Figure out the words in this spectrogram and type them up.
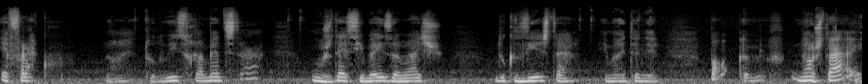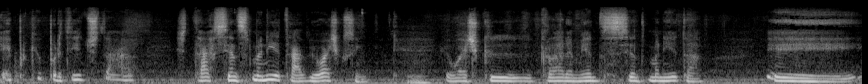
é fraco. Não é? Tudo isso realmente está uns decibéis abaixo do que devia estar, em meu entender. Bom, não está, é porque o partido está, está sendo-se maniatado, eu acho que sim. Eu acho que claramente se sente maniatado. E,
